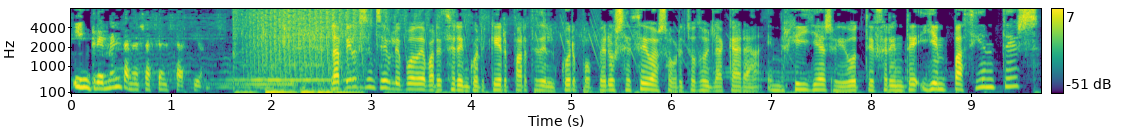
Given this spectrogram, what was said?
incrementan esas sensaciones. La piel sensible puede aparecer en cualquier parte del cuerpo, pero se ceba sobre todo en la cara, en mejillas, bigote, frente y en pacientes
